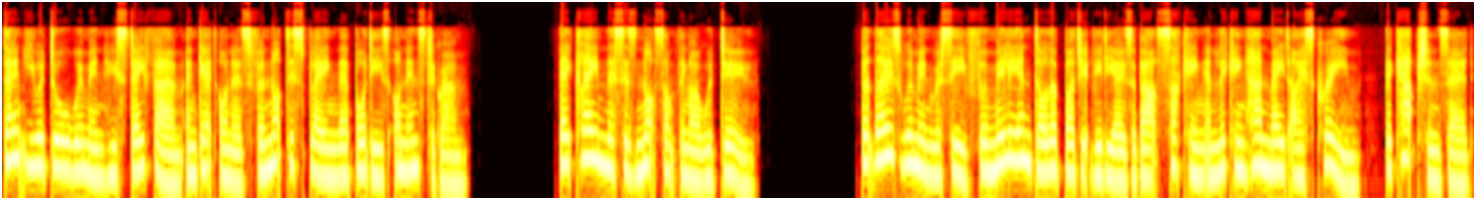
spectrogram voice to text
Don't you adore women who stay firm and get honors for not displaying their bodies on Instagram? They claim this is not something I would do. But those women receive for million dollar budget videos about sucking and licking handmade ice cream, the caption said,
